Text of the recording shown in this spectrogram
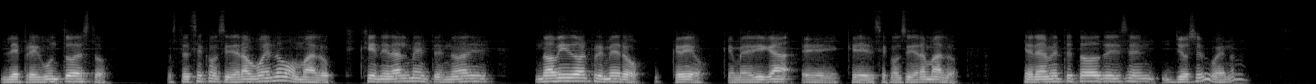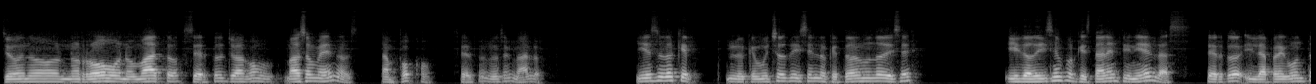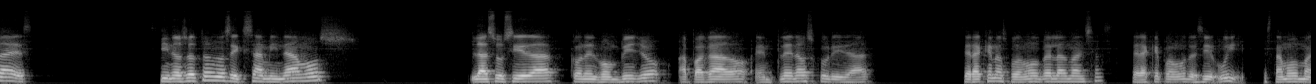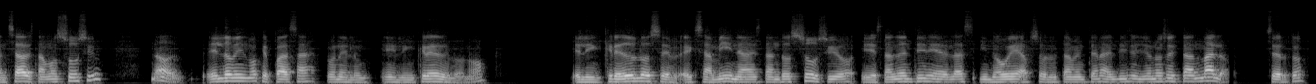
le pregunto esto, ¿usted se considera bueno o malo? Generalmente, no, hay, no ha habido el primero, creo, que me diga eh, que se considera malo. Generalmente todos dicen, yo soy bueno, yo no, no robo, no mato, ¿cierto? Yo hago más o menos, tampoco, ¿cierto? No soy malo. Y eso es lo que, lo que muchos dicen, lo que todo el mundo dice, y lo dicen porque están en tinieblas, ¿cierto? Y la pregunta es, si nosotros nos examinamos la sociedad con el bombillo apagado en plena oscuridad, ¿será que nos podemos ver las manchas? ¿Será que podemos decir, uy, estamos manchados, estamos sucios? No, es lo mismo que pasa con el, el incrédulo, ¿no? El incrédulo se examina estando sucio y estando en tinieblas y no ve absolutamente nada. Él dice, yo no soy tan malo, ¿cierto?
